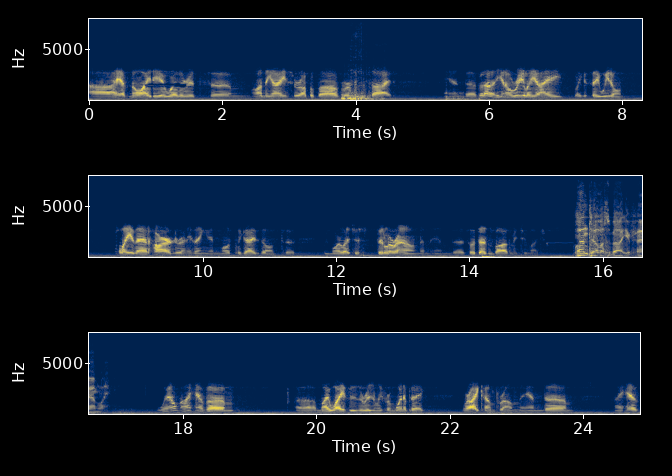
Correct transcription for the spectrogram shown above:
Uh, I have no idea whether it's um, on the ice or up above or to the side. And uh, but I, you know, really, I like I say, we don't play that hard or anything, and most of the guys don't. Uh, we more or less just fiddle around, and, and uh, so it doesn't bother me too much. Len, tell us about your family. Well, I have um, uh, my wife is originally from Winnipeg, where I come from, and um, I have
